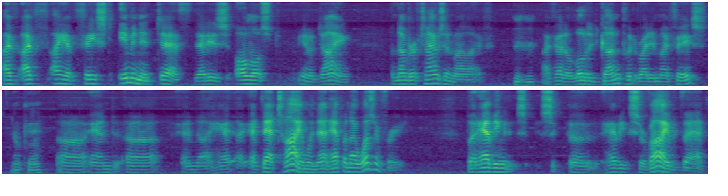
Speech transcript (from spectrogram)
I've, I've, I have faced imminent death, that is almost, you know, dying, a number of times in my life. Mm-hmm. I've had a loaded gun put right in my face, Okay. uh, and uh, and I had at that time when that happened, I was afraid. But having uh, having survived that,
